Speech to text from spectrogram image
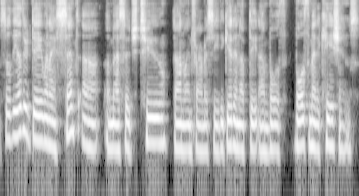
So the other day when I sent uh, a message to the online pharmacy to get an update on both both medications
